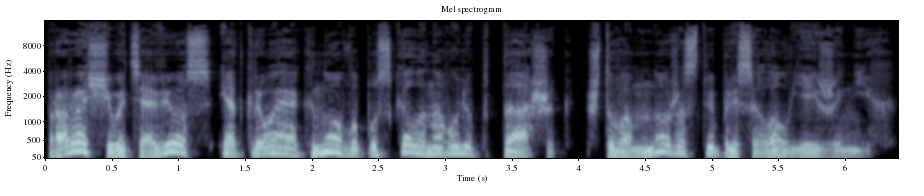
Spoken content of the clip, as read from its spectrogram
проращивать овес и, открывая окно, выпускала на волю пташек, что во множестве присылал ей жених.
